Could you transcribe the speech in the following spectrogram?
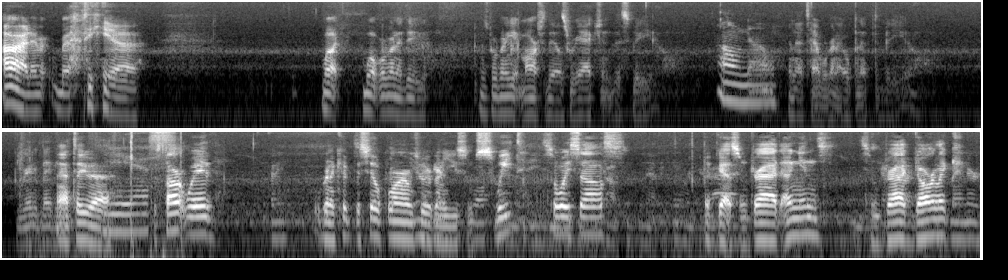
All right, everybody. Uh, what what we're gonna do is we're gonna get Marcedel's reaction to this video, Oh no. and that's how we're gonna open up the video. You ready, baby? Now to uh, Yes. to start with, we're going to cook the silkworms. We're going to use some sweet soy sauce. We've got some dried onions, some dried garlic, and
